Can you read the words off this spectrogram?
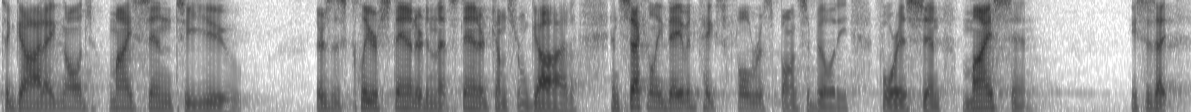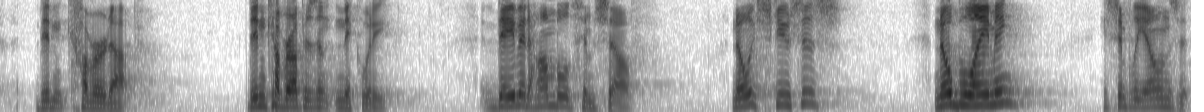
to God. I acknowledge my sin to you. There's this clear standard, and that standard comes from God. And secondly, David takes full responsibility for his sin, my sin. He says, I, didn't cover it up, didn't cover up his iniquity. David humbles himself. No excuses, no blaming. He simply owns it.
